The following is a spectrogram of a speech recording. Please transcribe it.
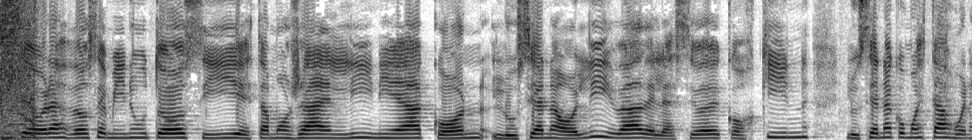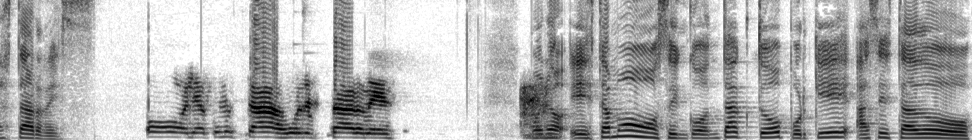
15 horas 12 minutos y estamos ya en línea con Luciana Oliva de la ciudad de Cosquín. Luciana, ¿cómo estás? Buenas tardes. Hola, ¿cómo estás? Buenas tardes. Bueno, estamos en contacto porque has estado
